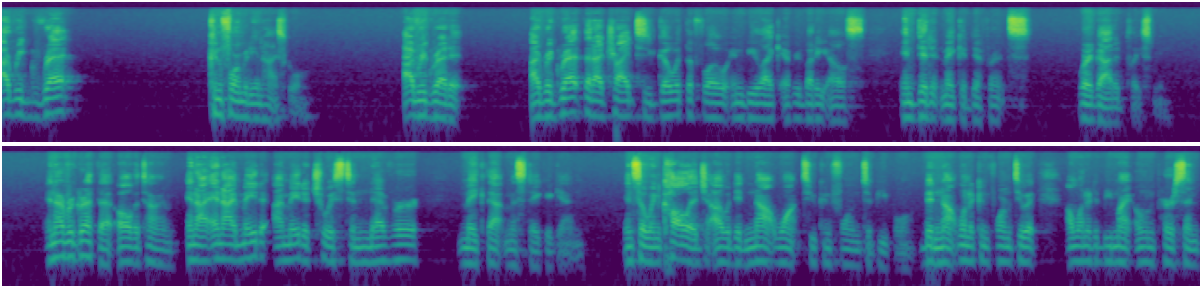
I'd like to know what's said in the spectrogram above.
I regret conformity in high school. I regret it. I regret that I tried to go with the flow and be like everybody else and didn't make a difference where God had placed me. And I regret that all the time. And I and I made I made a choice to never make that mistake again. And so in college, I did not want to conform to people. Did not want to conform to it. I wanted to be my own person.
